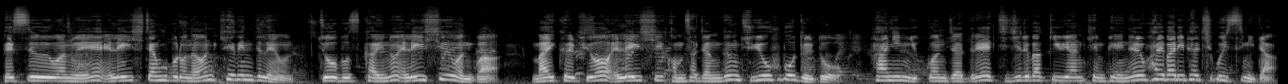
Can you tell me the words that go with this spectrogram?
베스 의원 외에 LA 시장 후보로 나온 케빈 드레온, 조 부스카이노 LA시 의원과 마이클 퓨어 LA시 검사장 등 주요 후보들도 한인 유권자들의 지지를 받기 위한 캠페인을 활발히 펼치고 있습니다.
